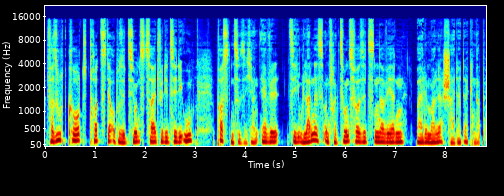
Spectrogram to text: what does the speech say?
versucht Kurt trotz der Oppositionszeit für die CDU Posten zu sichern. Er will CDU-Landes- und Fraktionsvorsitzender werden. Beide Male scheitert er knapp.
